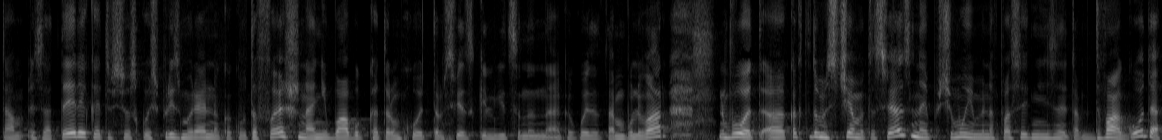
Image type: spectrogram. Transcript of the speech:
там эзотерика, это все сквозь призму реально какого-то фэшна, а не бабок, к которым ходят там светские львицы на, какой-то там бульвар. Вот. А как ты думаешь, с чем это связано и почему именно в последние, не знаю, там два года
